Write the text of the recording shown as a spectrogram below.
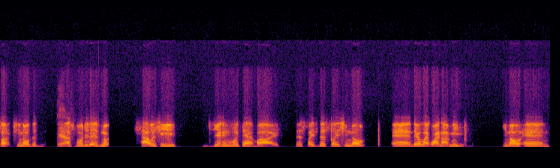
sucks. You know, the, yeah. that's what it is. North, how is he getting looked at by this place, this place, you know? And they're like, why not me? You know, and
